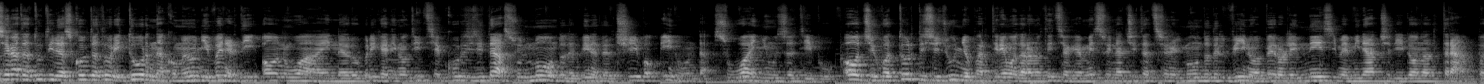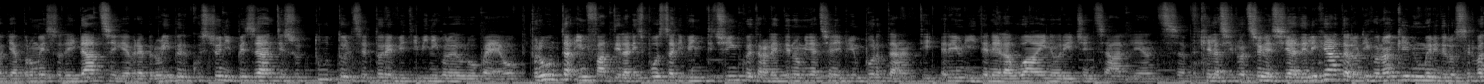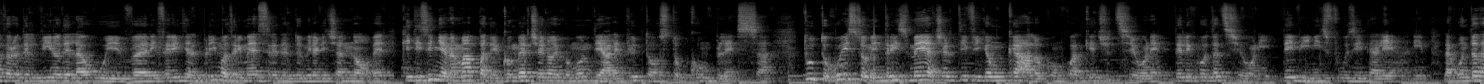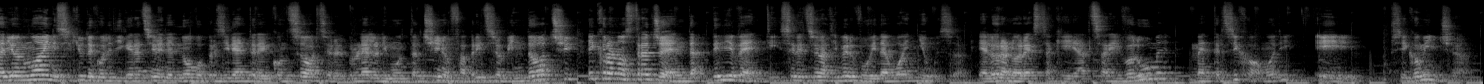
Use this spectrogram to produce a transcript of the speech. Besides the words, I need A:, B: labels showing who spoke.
A: Serata a tutti gli ascoltatori, torna come ogni venerdì On Wine, rubrica di notizie e curiosità sul mondo del vino e del cibo in onda su Wine News TV. Oggi 14 giugno partiremo dalla notizia che ha messo in agitazione il mondo del vino, ovvero le ennesime minacce di Donald Trump che ha promesso dei dazi che avrebbero ripercussioni pesanti su tutto il settore vitivinicolo europeo. Pronta infatti la risposta di 25 tra le denominazioni più importanti riunite nella Wine Origins Alliance. Che la situazione sia delicata lo dicono anche i numeri dello dell'Osservatorio del vino della UIV riferiti al primo trimestre del 2019 che disegna una mappa del commercio enoico mondiale piuttosto complessa. Tutto questo mentre Ismea certifica un calo, con qualche eccezione, delle quotazioni dei vini sfusi italiani. La puntata di On Wine si chiude con le dichiarazioni del nuovo presidente del consorzio del Brunello di Montalcino Fabrizio Bindocci e con la nostra agenda degli eventi selezionati per voi da Wine News. E allora non resta che alzare il volume, mettersi comodi e si comincia.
